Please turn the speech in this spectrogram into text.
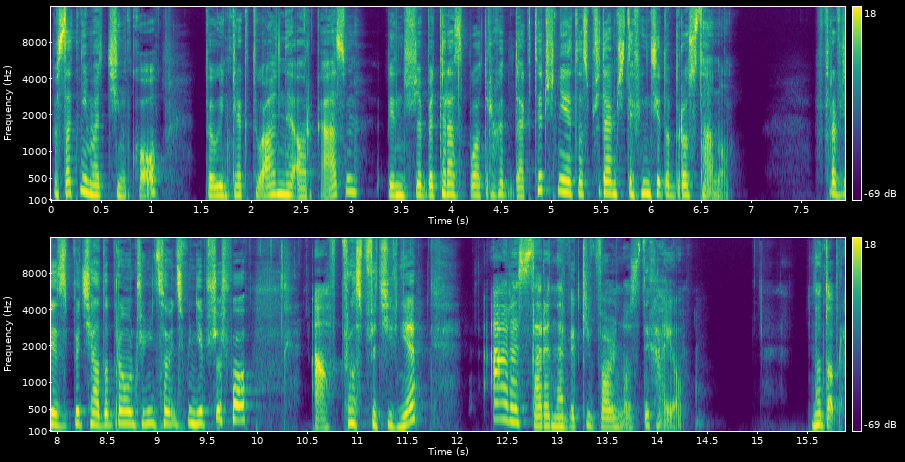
W ostatnim odcinku był intelektualny orgazm, więc żeby teraz było trochę dydaktycznie, to sprzedam Ci definicję dobrostanu. Wprawdzie z bycia dobrą uczennicą nic mi nie przyszło, a wprost przeciwnie, ale stare nawyki wolno zdychają. No dobra,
